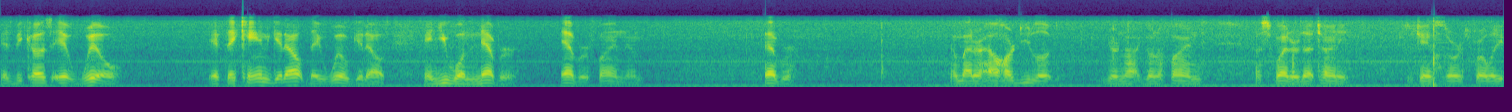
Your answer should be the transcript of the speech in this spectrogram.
is because it will. If they can get out, they will get out. And you will never, ever find them. Ever. No matter how hard you look, you're not going to find a spider that tiny. So chances are it's probably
